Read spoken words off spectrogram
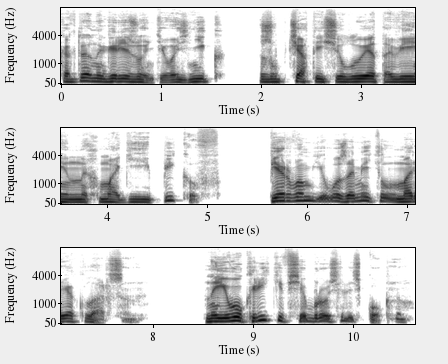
Когда на горизонте возник зубчатый силуэт овеянных магией пиков, первым его заметил моряк Ларсон. На его крики все бросились к окнам.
